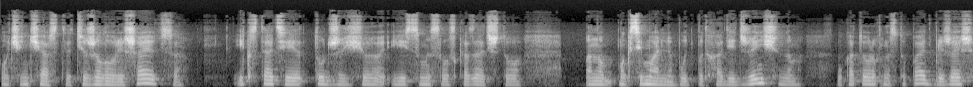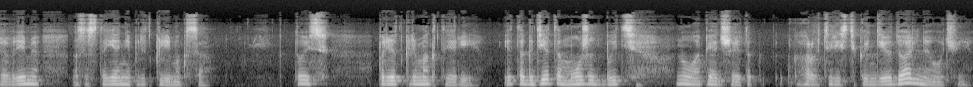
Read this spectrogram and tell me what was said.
очень часто тяжело решаются. И, кстати, тут же еще есть смысл сказать, что оно максимально будет подходить женщинам, у которых наступает в ближайшее время состояние предклимакса. То есть предклимактерий. Это где-то может быть ну, опять же, это характеристика индивидуальная очень.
